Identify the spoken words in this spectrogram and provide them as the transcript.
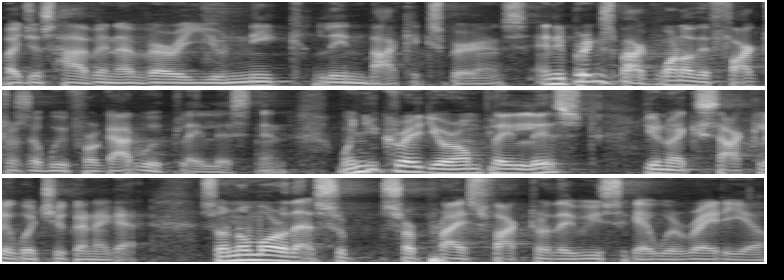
by just having a very unique lean back experience. And it brings back one of the factors that we forgot with playlisting. When you create your own playlist, you know exactly what you're gonna get. So no more of that su- surprise factor that we used to get with radio.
